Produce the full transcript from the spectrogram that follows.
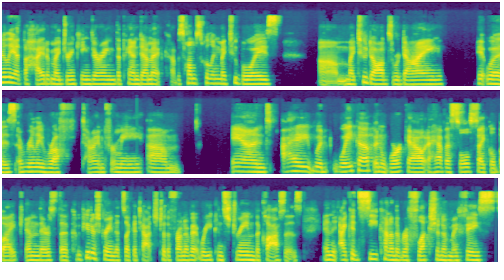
really at the height of my drinking during the pandemic. I was homeschooling my two boys. Um, my two dogs were dying. It was a really rough time for me. Um, and I would wake up and work out. I have a Soul Cycle bike, and there's the computer screen that's like attached to the front of it where you can stream the classes. And I could see kind of the reflection of my face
